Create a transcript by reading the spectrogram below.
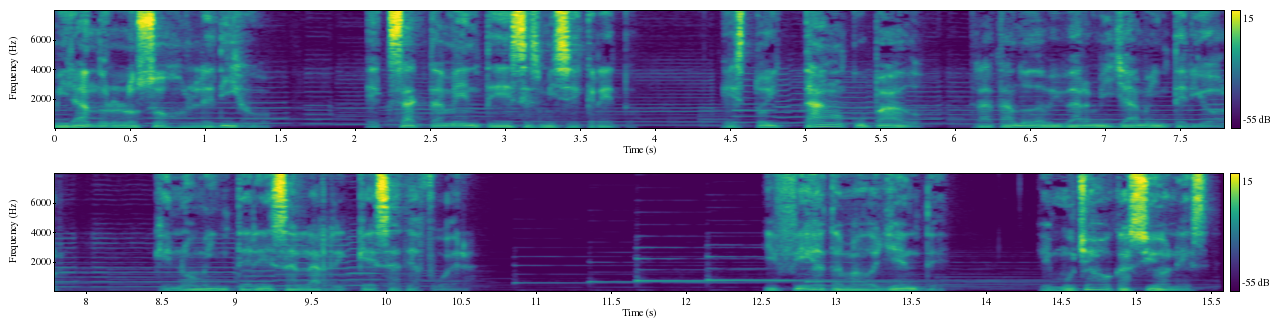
mirándolo a los ojos, le dijo, Exactamente ese es mi secreto. Estoy tan ocupado tratando de avivar mi llama interior que no me interesan las riquezas de afuera. Y fíjate, amado oyente, que en muchas ocasiones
